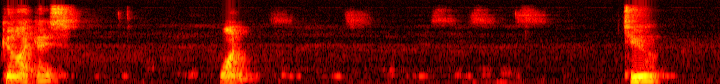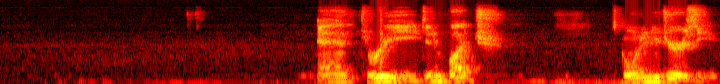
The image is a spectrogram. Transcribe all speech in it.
Good luck, guys. One, two, and three. Didn't budge. It's going to New Jersey.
